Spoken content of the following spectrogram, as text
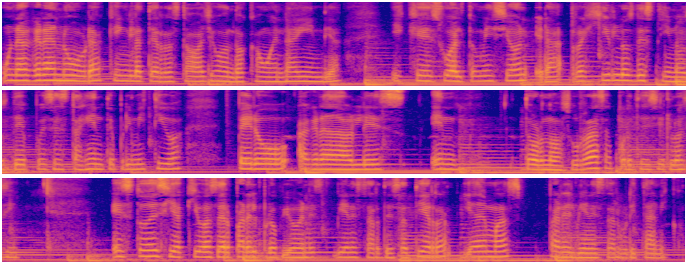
una gran obra que Inglaterra estaba llevando a cabo en la India y que su alta misión era regir los destinos de pues esta gente primitiva pero agradables en torno a su raza por decirlo así. Esto decía que iba a ser para el propio bienestar de esa tierra y además para el bienestar británico.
